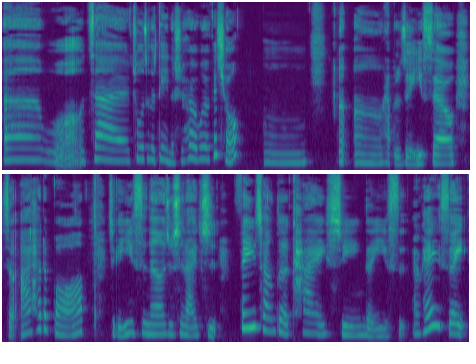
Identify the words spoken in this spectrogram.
呃，我在做这个电影的时候，我有个球。嗯嗯嗯，还不是这个意思哦。So I had a ball，这个意思呢，就是来指 非常的开心的意思，OK？所以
